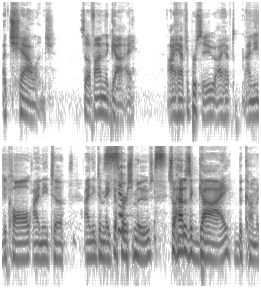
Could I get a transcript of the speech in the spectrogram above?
a challenge, so if I'm the guy, I have to pursue, I have to I need to call, I need to I need to make the So- first moves. So how does a guy become a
